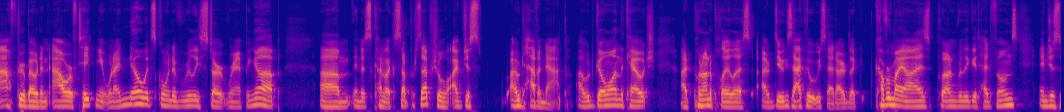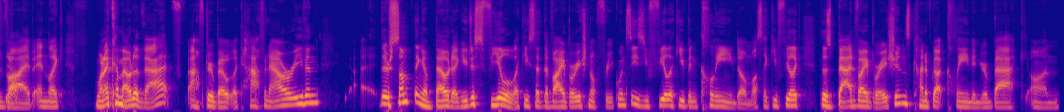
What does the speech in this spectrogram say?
after about an hour of taking it, when I know it's going to really start ramping up, um, and it's kind of like sub perceptual, I've just I would have a nap. I would go on the couch. I'd put on a playlist. I would do exactly what we said. I would like cover my eyes, put on really good headphones, and just vibe. Yeah. And like when I come out of that after about like half an hour, even uh, there's something about it. You just feel like you said the vibrational frequencies. You feel like you've been cleaned almost. Like you feel like those bad vibrations kind of got cleaned, and you're back on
